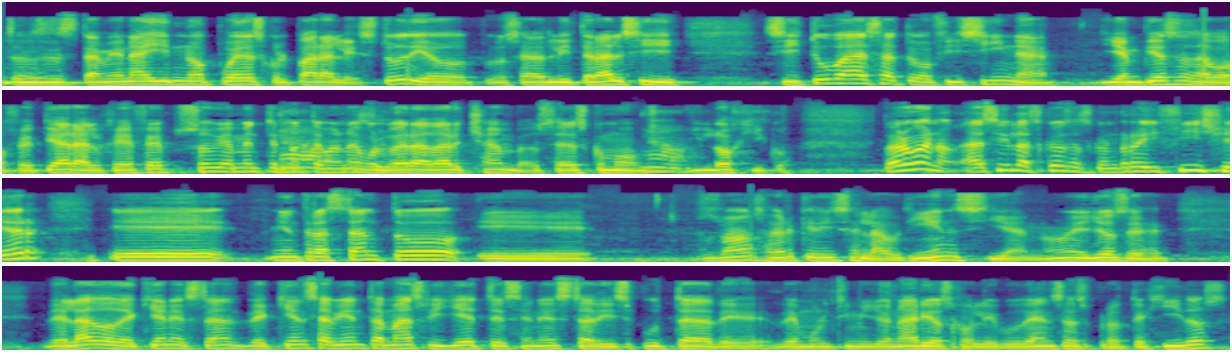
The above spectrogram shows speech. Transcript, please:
Entonces también ahí no puedes culpar al estudio. O sea, literal, si, si tú vas a tu oficina y empiezas a bofetear al jefe, pues obviamente no, te van a pues volver a dar chamba. O sea, es como ilógico. Pero bueno, así las cosas con Ray Fisher. Eh, mientras tanto, eh, pues vamos a ver qué dice la audiencia, ¿no? Ellos de, del lado de quién están, de quién se avienta más billetes en esta disputa de, de multimillonarios hollywoodenses protegidos.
